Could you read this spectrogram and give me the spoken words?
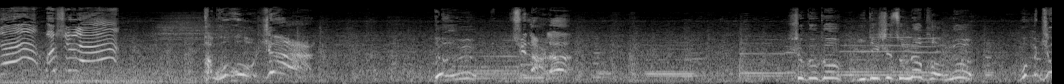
啊，我是狼。胖乎乎是，呃，去哪儿了？瘦高高一定是从那跑了。我们追！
